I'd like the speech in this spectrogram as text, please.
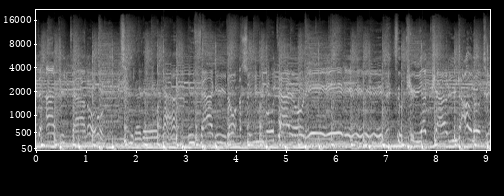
しつけて飽きたの。ちぎられたウサギの足を頼りに月明かりだの自衛。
